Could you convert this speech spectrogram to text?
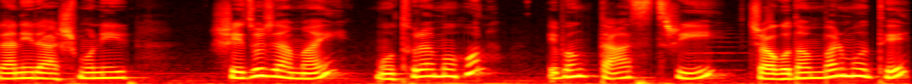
রানী রাসমণির সেজো জামাই মথুরামোহন এবং তার স্ত্রী জগদম্বার মধ্যে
